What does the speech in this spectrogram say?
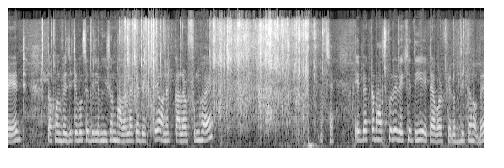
রেড তখন ভেজিটেবলসে দিলে ভীষণ ভালো লাগে দেখতে, অনেক কালারফুল হয়। আচ্ছা এই ব্যাগটা ভাজ করে রেখে দিই, এটা আবার ফেরত দিতে হবে।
